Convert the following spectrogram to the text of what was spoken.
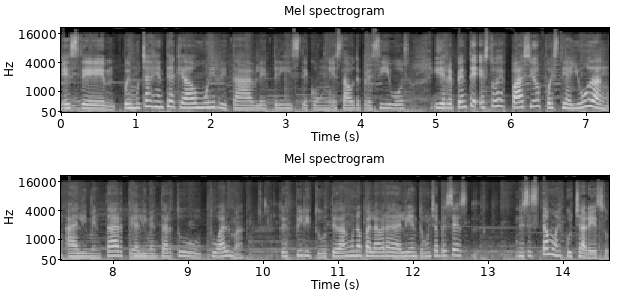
Este, pues mucha gente ha quedado muy irritable, triste, con estados depresivos y de repente estos espacios pues te ayudan a alimentarte, a alimentar tu, tu alma, tu espíritu, te dan una palabra de aliento. Muchas veces necesitamos escuchar eso,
